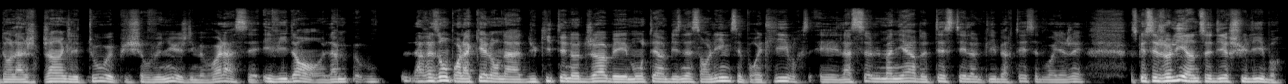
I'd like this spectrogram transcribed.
dans la jungle et tout. Et puis je suis revenu et je dis mais voilà, c'est évident. La, la raison pour laquelle on a dû quitter notre job et monter un business en ligne, c'est pour être libre. Et la seule manière de tester notre liberté, c'est de voyager. Parce que c'est joli hein, de se dire je suis libre.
